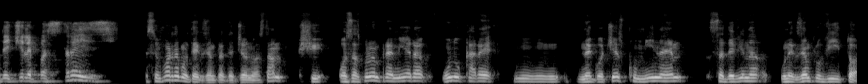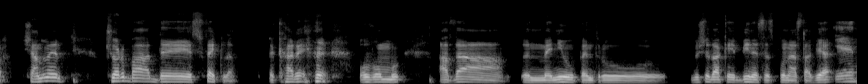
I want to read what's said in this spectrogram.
de ce le păstrezi? Sunt foarte multe exemple de genul ăsta și o să spun în premieră unul care mm, negociez cu mine să devină un exemplu viitor, și anume ciorba de sfeclă, pe care o vom avea în meniu pentru nu știu dacă e bine să spun asta. Via, e,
